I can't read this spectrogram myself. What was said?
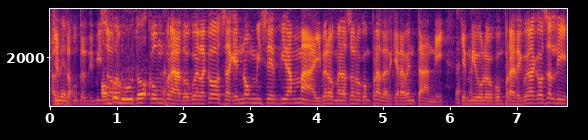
a un certo punto mi ho sono goduto. comprato quella cosa che non mi servirà mai, però me la sono comprata perché era vent'anni che mi volevo comprare quella cosa lì,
